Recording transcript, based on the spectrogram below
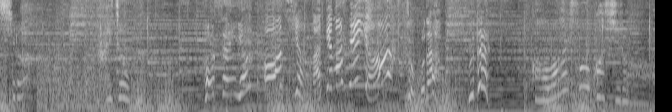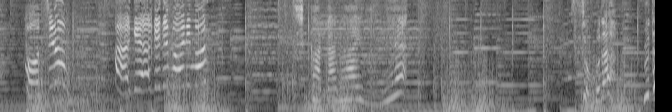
城大丈夫。放線よ。おしよ負けませんよ。そこだ。撃て。かわいそうかしら。もちろん。アゲアゲで参ります。仕方ないわね。そこだ。撃て。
